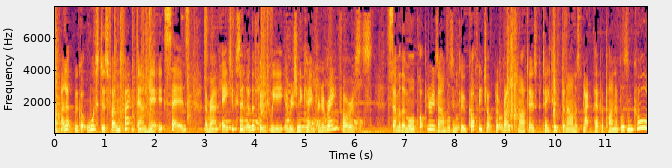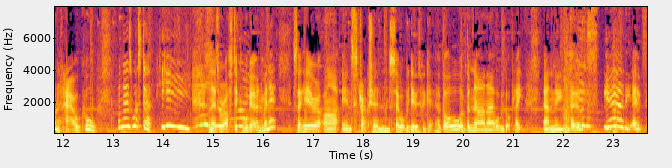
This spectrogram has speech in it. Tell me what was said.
And look, we've got Worcester's fun fact down here. It says around 80% of the food we eat originally came from the rainforests. Some of the more popular examples include coffee, chocolate, rice, tomatoes, potatoes, bananas, black pepper, pineapples, and corn. How cool! And there's Worcester. Hee And there's where our sticker will go in a minute. So here are our instructions. So what we do is we get a bowl, a banana, well we've got a plate, and the oats. Yeah, the oats.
